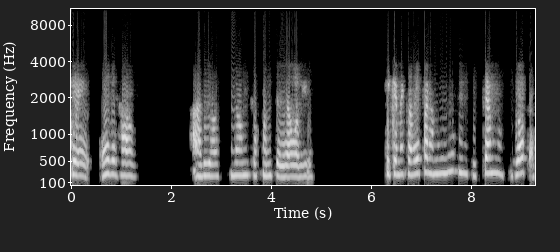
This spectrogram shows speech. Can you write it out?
que he dejado a Dios única fuente de agua viva y que me acabé para mí mismo en cisternas rotas.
